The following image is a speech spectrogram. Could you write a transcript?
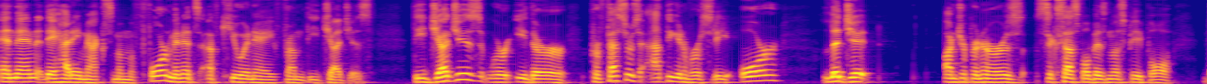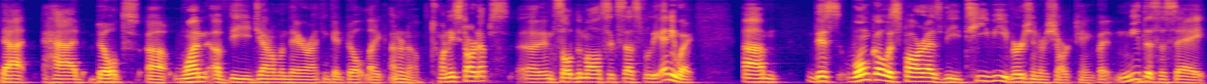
and then they had a maximum of four minutes of Q&A from the judges. The judges were either professors at the university or legit entrepreneurs, successful business people that had built uh, one of the gentlemen there, I think had built like, I don't know, 20 startups uh, and sold them all successfully. Anyway, um, this won't go as far as the TV version of Shark Tank, but needless to say,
